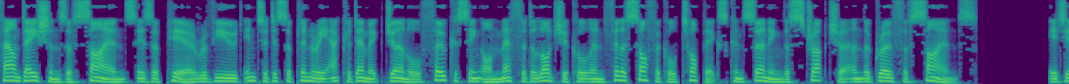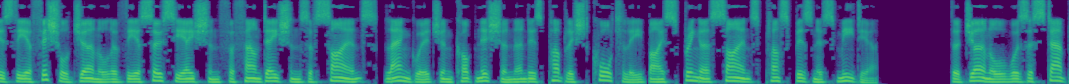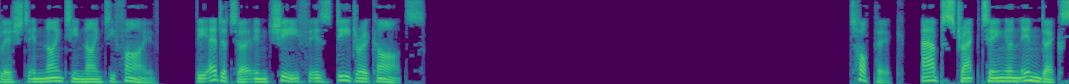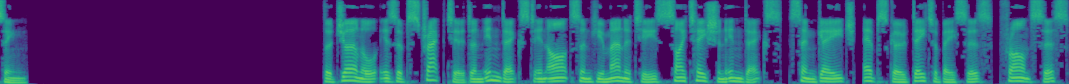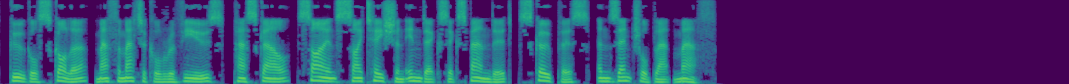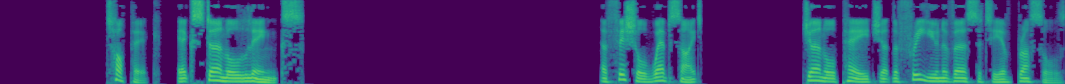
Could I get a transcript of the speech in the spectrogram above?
Foundations of Science is a peer-reviewed interdisciplinary academic journal focusing on methodological and philosophical topics concerning the structure and the growth of science. It is the official journal of the Association for Foundations of Science, Language and Cognition and is published quarterly by Springer Science Plus Business Media. The journal was established in 1995. The editor-in-chief is Diederik. Topic: Abstracting and indexing. The journal is abstracted and indexed in Arts and Humanities Citation Index, Cengage, EBSCO databases, Francis, Google Scholar, Mathematical Reviews, Pascal, Science Citation Index Expanded, Scopus, and Zentralblatt Math. External links Official website Journal page at the Free University of Brussels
